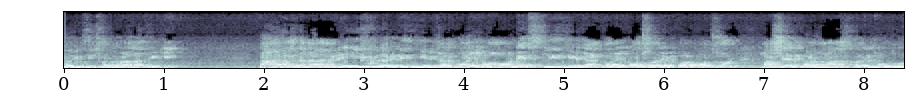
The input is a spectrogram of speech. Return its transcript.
হয়েছি ছোটবেলা থেকে, তারা যারা রেগুলারলি থিয়েটার করে এবং অনেস্টলি থিয়েটার করে, বছরের পর বছর, মাসের পর মাস ধরে নতুন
